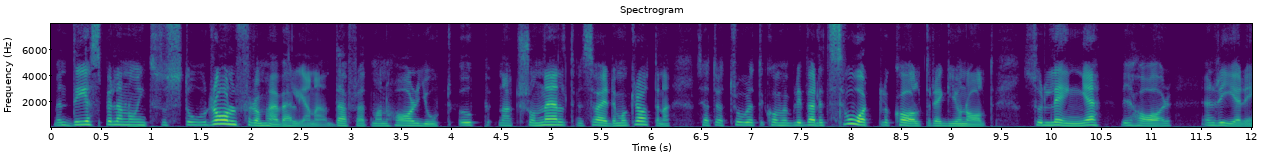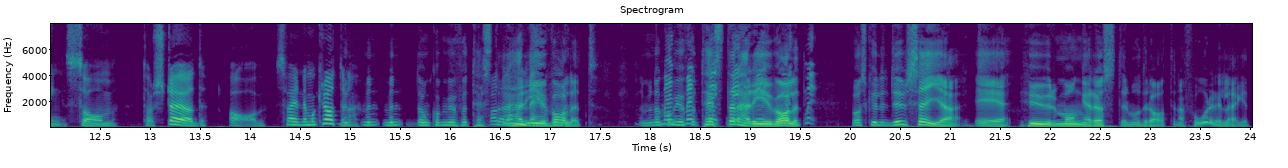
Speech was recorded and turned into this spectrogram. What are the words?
Men det spelar nog inte så stor roll för de här väljarna därför att man har gjort upp nationellt med Sverigedemokraterna. Så att jag tror att det kommer bli väldigt svårt lokalt, regionalt så länge vi har en regering som tar stöd av Sverigedemokraterna. Men, men, men de kommer ju få testa Vadå det här i men? EU-valet. Nej, Men de kommer ju Men- få men- testa men- det här EU-valet. Vad skulle du säga är hur många röster Moderaterna får i det läget?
